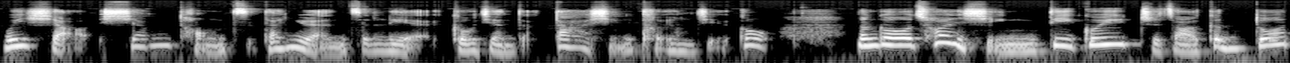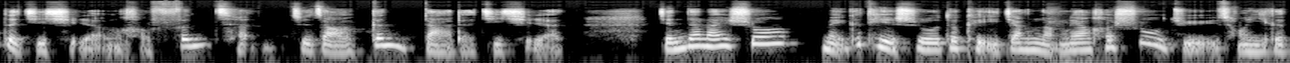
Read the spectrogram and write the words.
微小相同子单元阵列构建的大型可用结构，能够串行递归制造更多的机器人和分层制造更大的机器人。简单来说，每个体数都可以将能量和数据从一个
